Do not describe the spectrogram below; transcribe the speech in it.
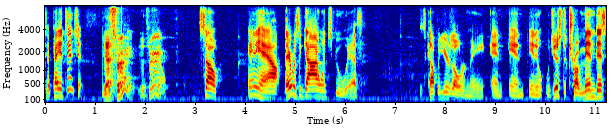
to pay attention. That's right. That's right. So, anyhow, there was a guy I went to school with. He's a couple years older than me, and and and it was just a tremendous.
